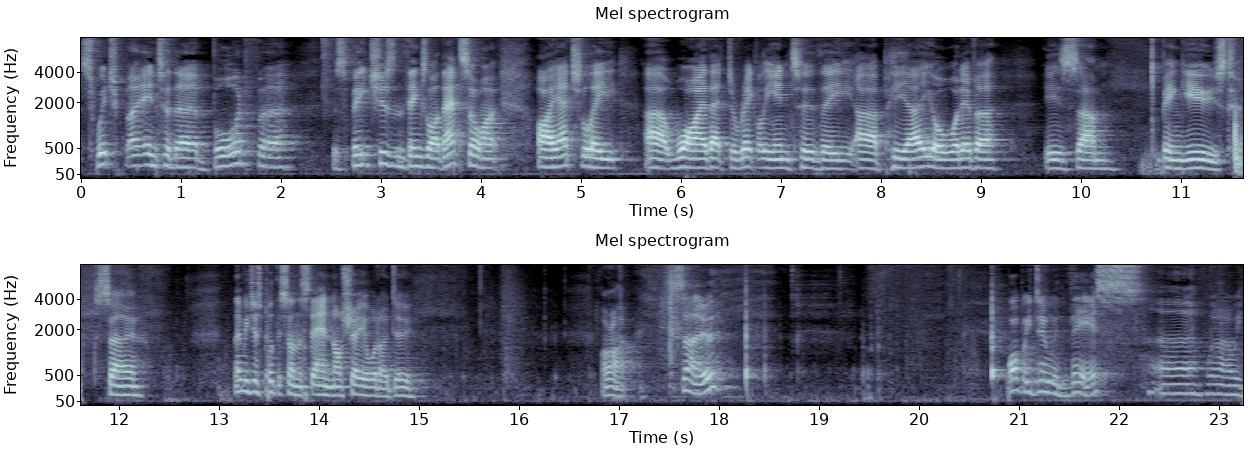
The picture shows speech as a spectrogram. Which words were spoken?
switch, uh, into the board for the speeches and things like that. So I, I actually uh, wire that directly into the uh, PA or whatever is um, being used. So let me just put this on the stand and I'll show you what I do. All right, so what we do with this, uh, where are we?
